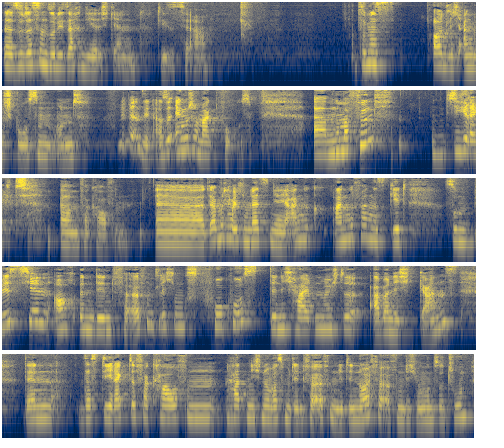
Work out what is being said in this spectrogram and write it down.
Also das sind so die Sachen, die hätte ich gern dieses Jahr zumindest ordentlich angestoßen und wir werden sehen. Also englischer Marktfokus. Ähm, Nummer 5 direkt ähm, verkaufen. Äh, damit habe ich im letzten Jahr ja ange angefangen. Es geht so ein bisschen auch in den Veröffentlichungsfokus, den ich halten möchte, aber nicht ganz. Denn das direkte Verkaufen hat nicht nur was mit den, Veröffentlich den Neuveröffentlichungen zu tun,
